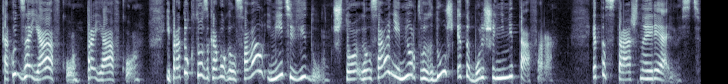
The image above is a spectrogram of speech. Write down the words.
какую-то заявку, проявку и про то, кто за кого голосовал, имейте в виду, что голосование мертвых душ – это больше не метафора, это страшная реальность.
